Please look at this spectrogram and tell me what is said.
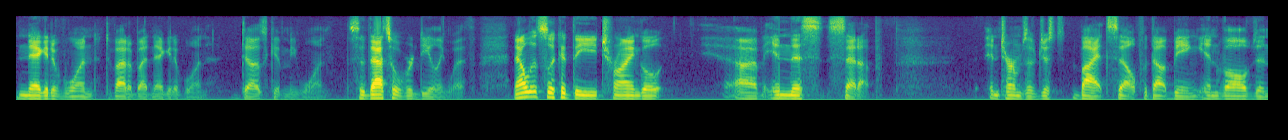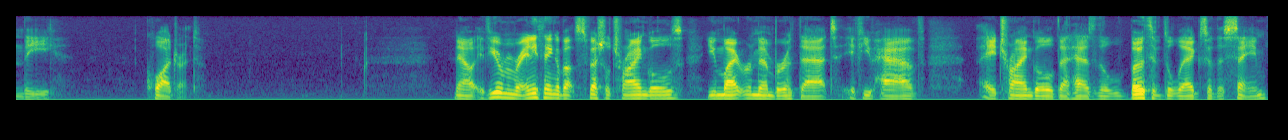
negative 1 divided by negative 1 does give me 1. So that's what we're dealing with. Now let's look at the triangle uh, in this setup in terms of just by itself without being involved in the quadrant. Now, if you remember anything about special triangles, you might remember that if you have a triangle that has the both of the legs are the same,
